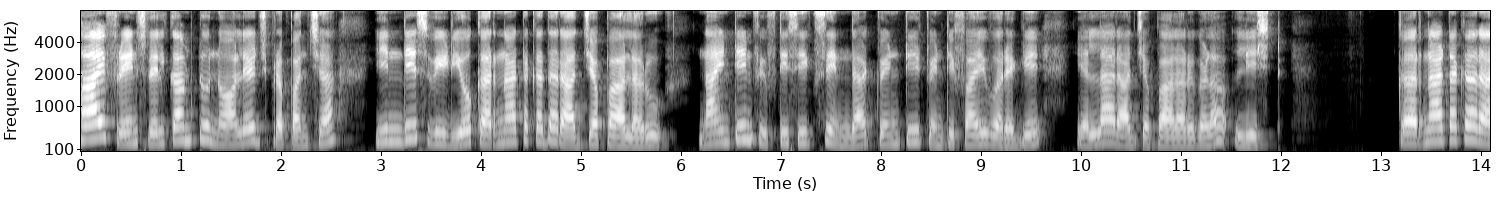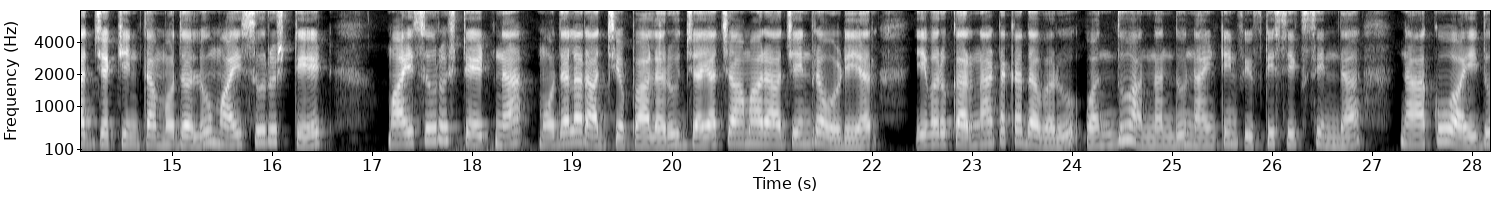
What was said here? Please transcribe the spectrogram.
Hi friends welcome to knowledge Prapancha in this video ಕರ್ನಾಟಕದ ರಾಜ್ಯಪಾಲರು ನೈನ್ಟೀನ್ ಫಿಫ್ಟಿ ಸಿಕ್ಸಿಂದ ಟ್ವೆಂಟಿ ಟ್ವೆಂಟಿ ಫೈವ್ವರೆಗೆ ಎಲ್ಲ ರಾಜ್ಯಪಾಲರುಗಳ ಲಿಸ್ಟ್ ಕರ್ನಾಟಕ ರಾಜ್ಯಕ್ಕಿಂತ ಮೊದಲು ಮೈಸೂರು ಸ್ಟೇಟ್ ಮೈಸೂರು ಸ್ಟೇಟ್ನ ಮೊದಲ ರಾಜ್ಯಪಾಲರು ಜಯಚಾಮರಾಜೇಂದ್ರ ಒಡೆಯರ್. ಇವರು ಕರ್ನಾಟಕದವರು ಒಂದು ಹನ್ನೊಂದು ನೈನ್ಟೀನ್ ಫಿಫ್ಟಿ ಸಿಕ್ಸಿಂದ ನಾಲ್ಕು ಐದು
